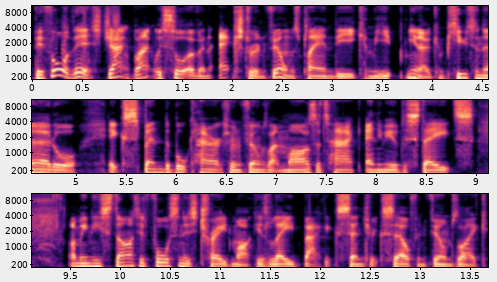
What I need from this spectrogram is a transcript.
before this, Jack Black was sort of an extra in films, playing the, you know, computer nerd or expendable character in films like Mars Attack, Enemy of the States. I mean, he started forcing his trademark, his laid back, eccentric self in films like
